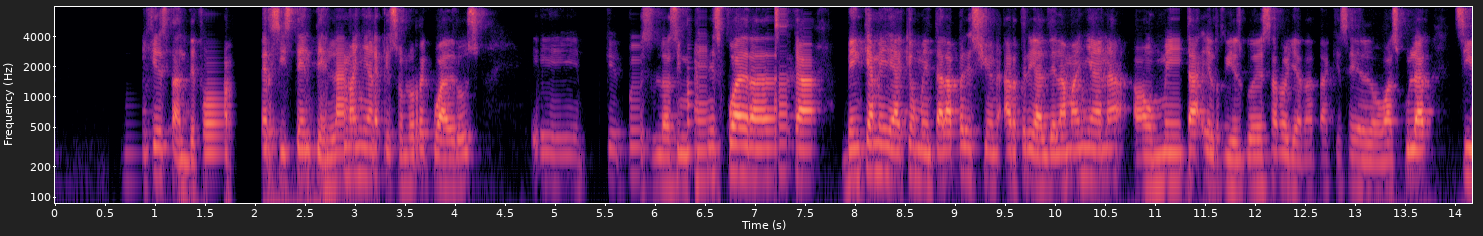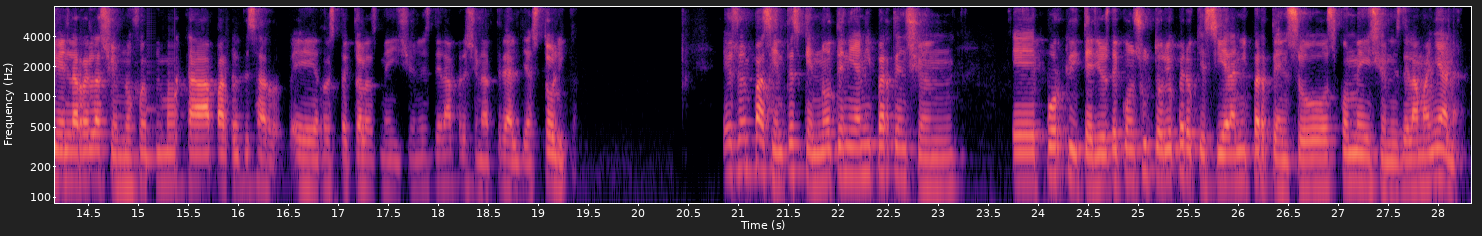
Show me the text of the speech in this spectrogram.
manifiestan de forma persistente en la mañana, que son los recuadros eh, que pues las imágenes cuadradas acá ven que a medida que aumenta la presión arterial de la mañana, aumenta el riesgo de desarrollar ataque cerebrovascular, si bien la relación no fue muy marcada para el eh, respecto a las mediciones de la presión arterial diastólica. Eso en pacientes que no tenían hipertensión eh, por criterios de consultorio, pero que sí eran hipertensos con mediciones de la mañana.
